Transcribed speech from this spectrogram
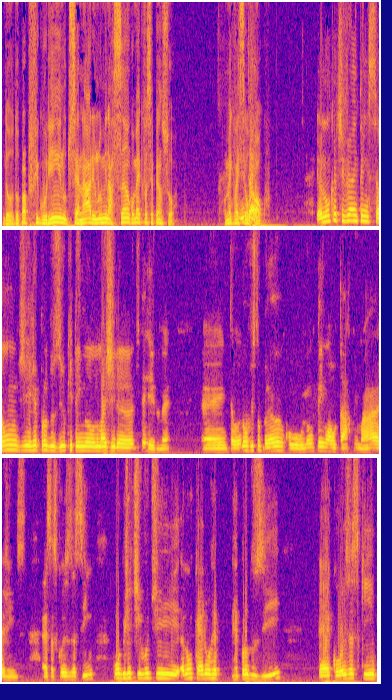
do, do, próprio figurino, do cenário, iluminação? Como é que você pensou? Como é que vai ser então, o palco? Eu nunca tive a intenção de reproduzir o que tem no, numa gira de terreiro, né? É, então eu não visto branco, não tenho altar com imagens, essas coisas assim, com o objetivo de eu não quero re, reproduzir é, coisas que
